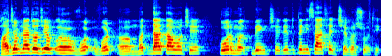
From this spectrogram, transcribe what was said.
ભાજપના તો જે મતદાતાઓ છે, કોર મત બેંક છે, તે તો તેની સાથે જ છે વર્ષોથી.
